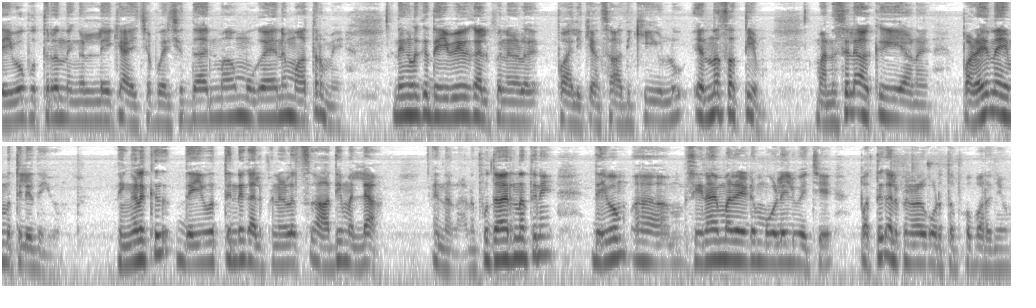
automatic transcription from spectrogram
ദൈവപുത്രൻ നിങ്ങളിലേക്ക് അയച്ച പരിശുദ്ധാത്മാവ് മുഖേന മാത്രമേ നിങ്ങൾക്ക് ദൈവിക കൽപ്പനകൾ പാലിക്കാൻ സാധിക്കുകയുള്ളൂ എന്ന സത്യം മനസ്സിലാക്കുകയാണ് പഴയ നിയമത്തിലെ ദൈവം. നിങ്ങൾക്ക് ദൈവത്തിന്റെ കൽപ്പനകൾ സാധ്യമല്ല എന്നുള്ളതാണ്. ഉദാഹരണത്തിന് ദൈവം സീനായ മലയുടെ മുകളിൽ വെച്ച് പത്ത് കൽപ്പനകൾ കൊടുത്തപ്പോൾ പറഞ്ഞു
